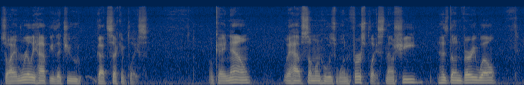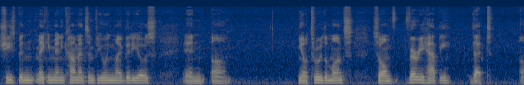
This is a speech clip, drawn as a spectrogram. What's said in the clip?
So I am really happy that you got second place. Okay, now we have someone who has won first place. Now she has done very well. She's been making many comments and viewing my videos and um, you know through the months. So I'm very happy that uh,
